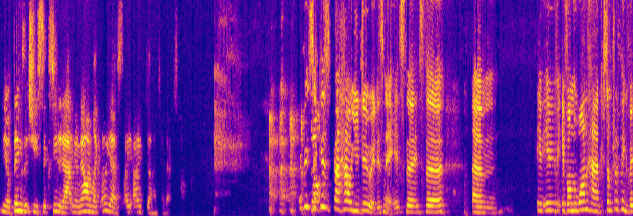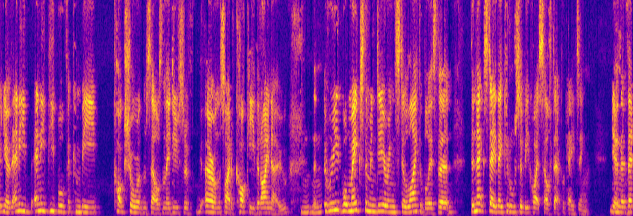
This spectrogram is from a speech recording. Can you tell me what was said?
you know things that she succeeded at. You know, now I'm like, oh yes, I, I've done a TEDx it's, so, it's about how you do it, isn't it? It's the it's the um if, if on the one hand, because I'm trying to think of it, you know, any any people that can be cocksure of themselves and they do sort of err on the side of cocky that I know. Mm-hmm. The, the re- what makes them endearing, still likable, is that the next day they could also be quite self-deprecating you know, they're, they're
